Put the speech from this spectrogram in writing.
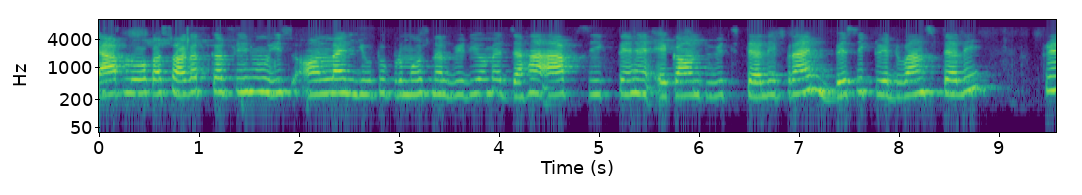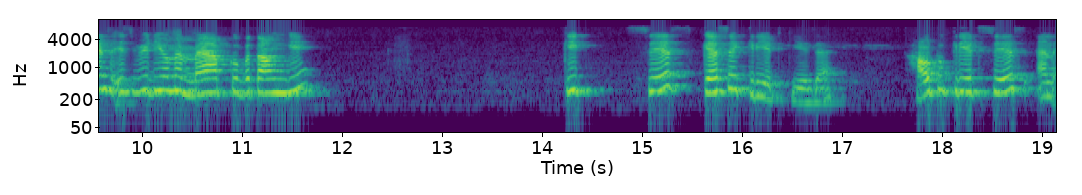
आप लोगों का स्वागत करती हूँ इस ऑनलाइन यूट्यूब प्रमोशनल वीडियो में, जहाँ आप सीखते हैं account with Tally Prime basic to advance Tally friends इस वीडियो में मैं आपको बताऊँगी कि सेस कैसे क्रिएट किए जाए। How to create cess and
